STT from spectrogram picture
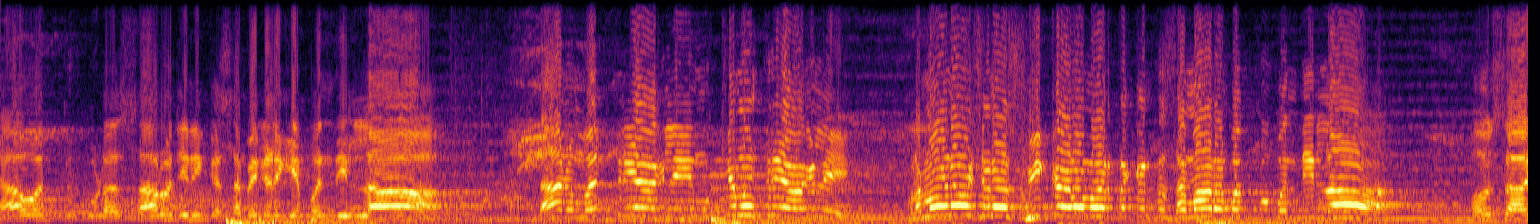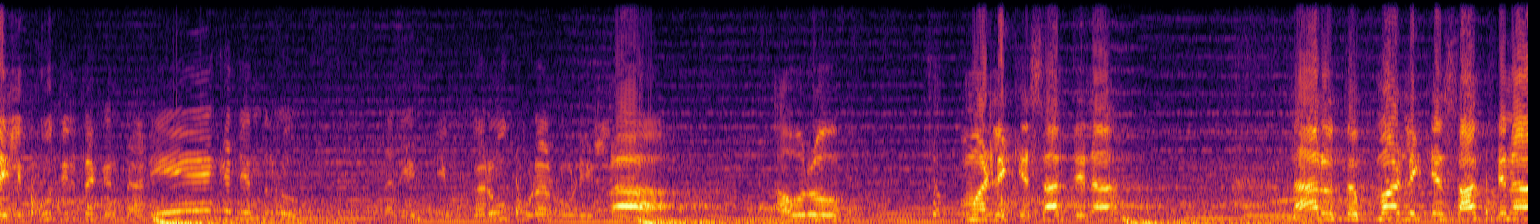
ಯಾವತ್ತು ಕೂಡ ಸಾರ್ವಜನಿಕ ಸಭೆಗಳಿಗೆ ಬಂದಿಲ್ಲ. ನಾನು ಮಂತ್ರಿ ಆಗಲಿ, ಮುಖ್ಯಮಂತ್ರಿ ಆಗಲಿ ಪ್ರಮಾಣ ವಚನ ಸ್ವೀಕಾರ ಮಾಡತಕ್ಕಂಥ ಸಮಾರಂಭಕ್ಕೂ ಬಂದಿಲ್ಲ. ಬಹುಶಃ ಇಲ್ಲಿ ಕೂತಿರ್ತಕ್ಕಂಥ ಅನೇಕ ಜನರು ನನ್ನ ಹೆಂಡತಿ ಮುಖರೂ ಕೂಡ ನೋಡಿಲ್ಲ. ಅವರು ತಪ್ಪು ಮಾಡಲಿಕ್ಕೆ ಸಾಧ್ಯನಾ? ನಾನು ತಪ್ಪು ಮಾಡಲಿಕ್ಕೆ ಸಾಧ್ಯನಾ?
